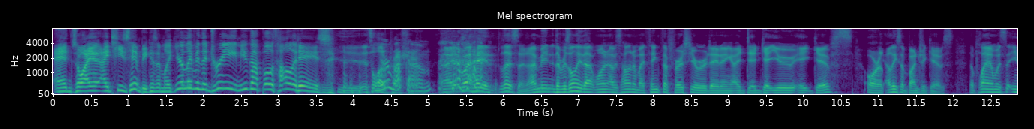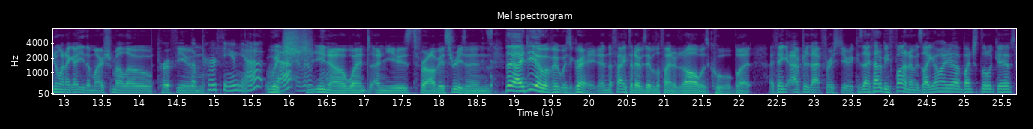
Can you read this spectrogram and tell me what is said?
And so I, I tease him because I'm like, you're living the dream. You got both holidays. Yeah, It's a lot You're of pressure. welcome. I- well, hey, listen. I mean, there was only that one. I was telling him. I think the first year we were dating, I did get you eight gifts, or at least a bunch of gifts. The plan was that you know when I got you the marshmallow perfume. The perfume, yeah. which yeah, you know went unused for obvious reasons. The idea of it was great, and the fact that I was able to find it at all was cool. But I think after that first year, because I thought it'd be fun, I was like, oh yeah, a bunch of little gifts,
